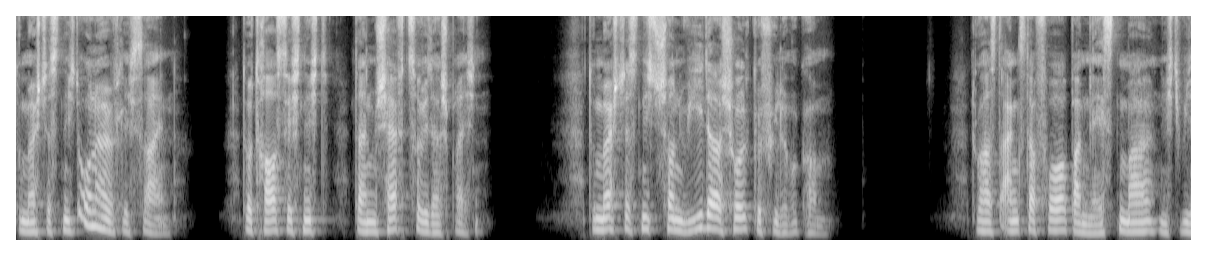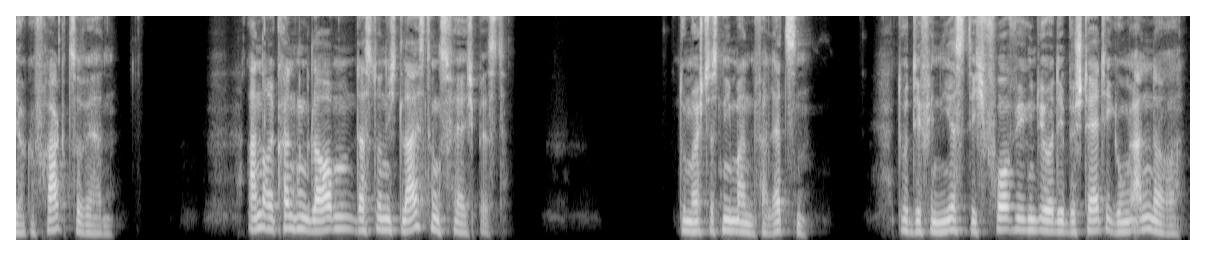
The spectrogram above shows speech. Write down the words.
Du möchtest nicht unhöflich sein. Du traust dich nicht, deinem Chef zu widersprechen. Du möchtest nicht schon wieder Schuldgefühle bekommen. Du hast Angst davor, beim nächsten Mal nicht wieder gefragt zu werden. Andere könnten glauben, dass du nicht leistungsfähig bist. Du möchtest niemanden verletzen. Du definierst dich vorwiegend über die Bestätigung anderer.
